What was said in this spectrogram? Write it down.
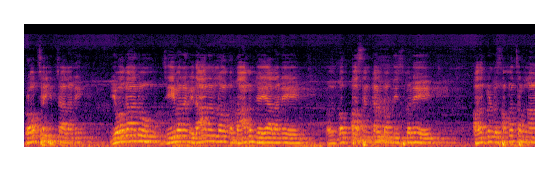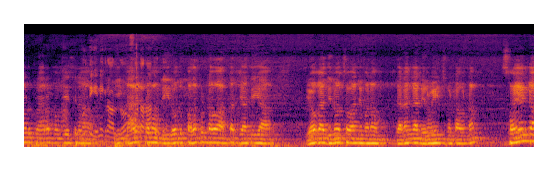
ప్రోత్సహించాలని యోగాను జీవన విధానంలో ఒక భాగం చేయాలని ఒక గొప్ప సంకల్పం తీసుకొని పదకొండు సంవత్సరాల నాడు ప్రారంభం చేసిన ఈ కార్యక్రమం ఈ రోజు పదకొండవ అంతర్జాతీయ యోగా దినోత్సవాన్ని మనం ఘనంగా నిర్వహించుకుంటా ఉన్నాం. స్వయంగా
